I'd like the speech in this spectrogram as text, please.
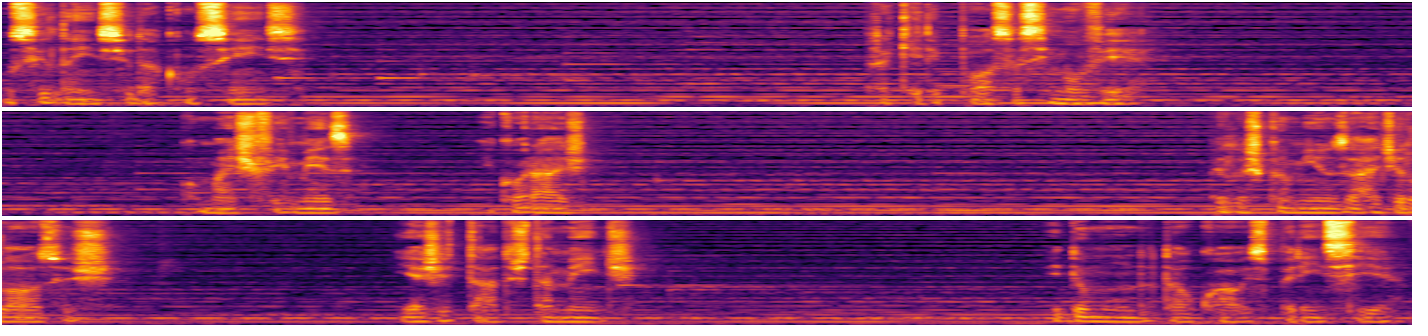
o silêncio da consciência para que ele possa se mover com mais firmeza e coragem pelos caminhos ardilosos e agitados da mente e do mundo tal qual experiencia.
